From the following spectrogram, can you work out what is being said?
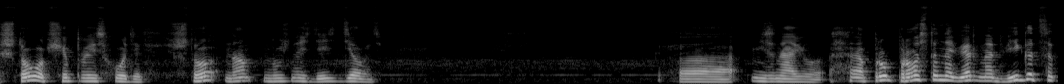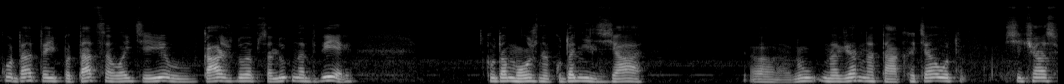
что вообще происходит. Что нам нужно здесь делать. Uh, не знаю, про просто, наверное, двигаться куда-то и пытаться войти в каждую абсолютно дверь. Куда можно, куда нельзя. Uh, ну, наверное, так. Хотя вот сейчас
